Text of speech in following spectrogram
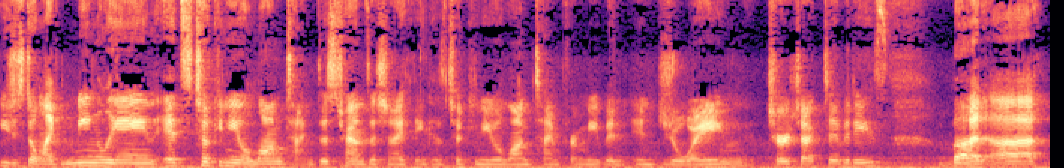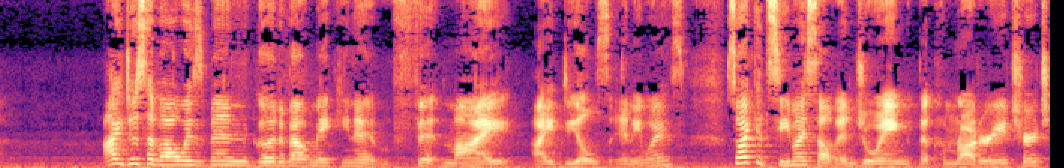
you just don't like mingling it's taken you a long time this transition i think has taken you a long time from even enjoying church activities but uh i just have always been good about making it fit my ideals anyways so i could see myself enjoying the camaraderie at church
